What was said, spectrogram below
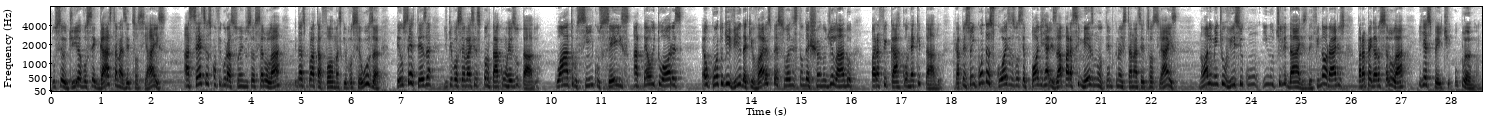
do seu dia você gasta nas redes sociais? Acesse as configurações do seu celular e das plataformas que você usa. Tenho certeza de que você vai se espantar com o resultado. 4, 5, 6 até 8 horas é o quanto de vida que várias pessoas estão deixando de lado para ficar conectado. Já pensou em quantas coisas você pode realizar para si mesmo no tempo que não está nas redes sociais? Não alimente o vício com inutilidades, defina horários para pegar o celular e respeite o plano.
